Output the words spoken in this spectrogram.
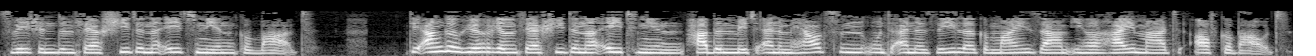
zwischen den verschiedenen Ethnien gewahrt. Die Angehörigen verschiedener Ethnien haben mit einem Herzen und einer Seele gemeinsam ihre Heimat aufgebaut.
